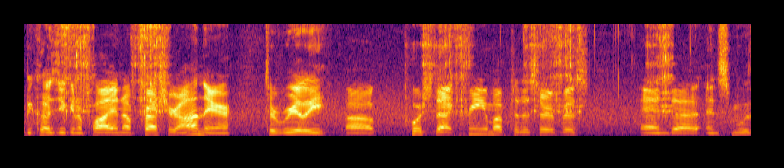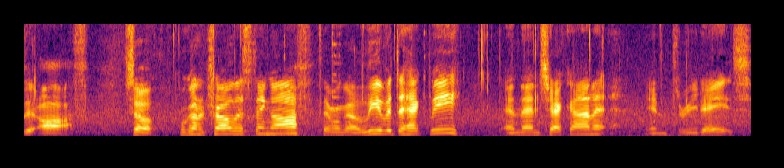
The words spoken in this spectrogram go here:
because you can apply enough pressure on there to really uh, push that cream up to the surface and, uh, and smooth it off. So we're gonna trowel this thing off, then we're gonna leave it to heck be, and then check on it in three days.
